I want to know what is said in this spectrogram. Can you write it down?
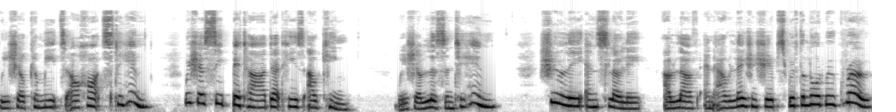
we shall commit our hearts to him. We shall see better that he is our king. We shall listen to him. Surely and slowly, our love and our relationships with the Lord will grow.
